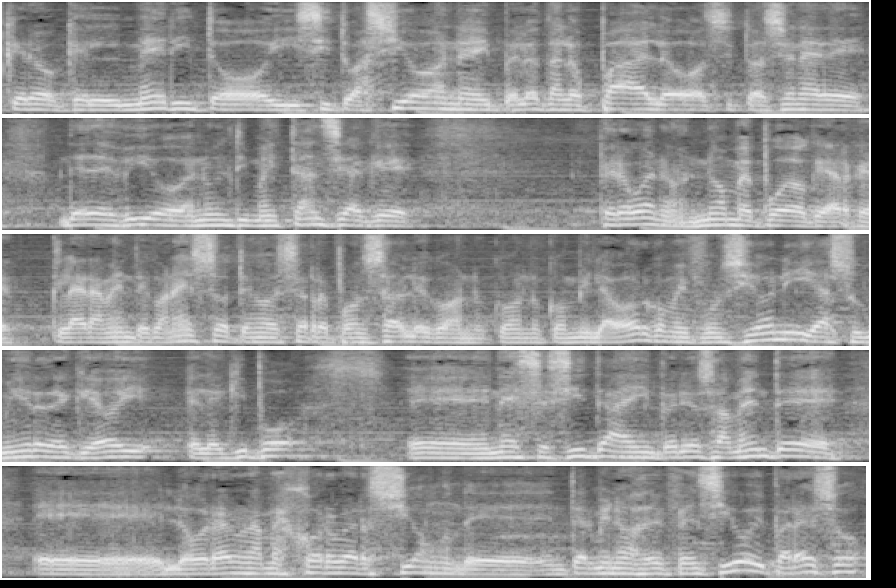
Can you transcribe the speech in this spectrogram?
creo que el mérito y situaciones y pelota en los palos, situaciones de, desvío en última instancia que... Pero bueno, no me puedo quedar claramente con eso, tengo que ser responsable con, mi labor, con mi función y asumir de que hoy el equipo eh, necesita imperiosamente eh, lograr una mejor versión de, en términos defensivos y para eso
